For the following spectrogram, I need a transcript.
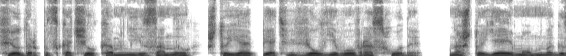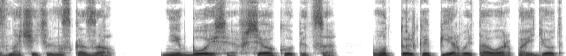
Федор подскочил ко мне и заныл, что я опять ввел его в расходы, на что я ему многозначительно сказал. «Не бойся, все окупится. Вот только первый товар пойдет,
